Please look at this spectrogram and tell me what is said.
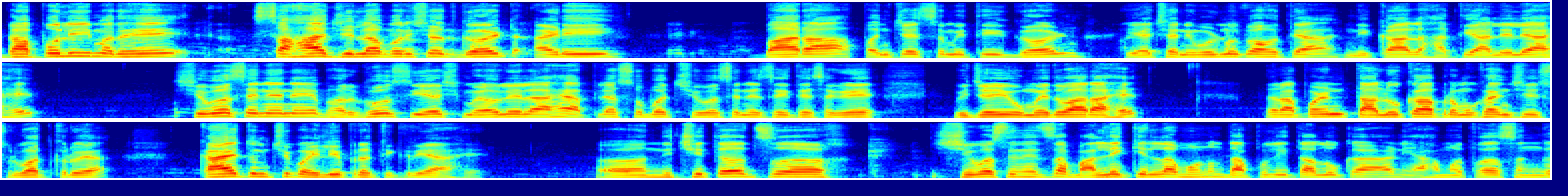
दापोलीमध्ये सहा जिल्हा परिषद गट आणि बारा पंचायत समिती गण याच्या निवडणुका होत्या. निकाल हाती आलेले आहेत. शिवसेनेने भरघोस यश मिळवलेलं आहे. आपल्यासोबत शिवसेनेचे इथे सगळे विजयी उमेदवार आहेत. तर आपण तालुका प्रमुखांशी सुरुवात करूया. काय तुमची पहिली प्रतिक्रिया आहे? अ, निश्चितच अ, शिवसेनेचा बालेकिल्ला म्हणून दापोली तालुका आणि हा मतदारसंघ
